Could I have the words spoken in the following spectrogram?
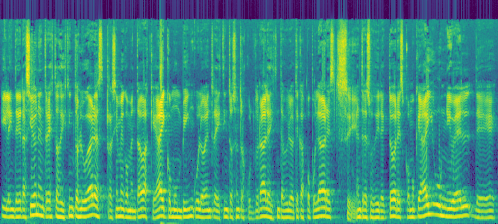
Y la integración entre estos distintos lugares, recién me comentabas que hay como un vínculo entre distintos centros culturales, distintas bibliotecas populares, entre sus directores, como que hay un nivel de,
